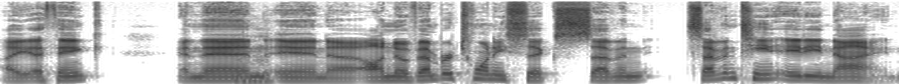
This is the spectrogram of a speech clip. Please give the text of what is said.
I, I think, and then Mhm. in uh, on November 26, 7, 1789,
